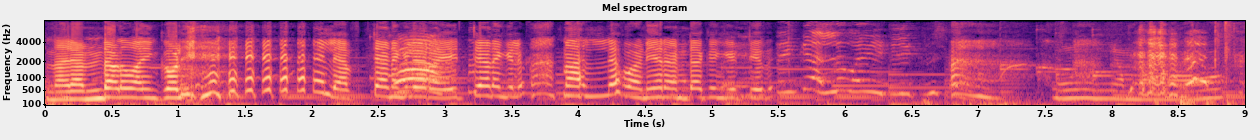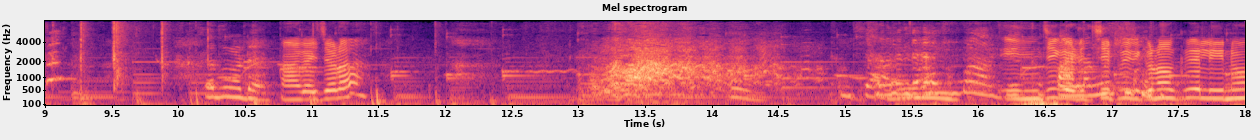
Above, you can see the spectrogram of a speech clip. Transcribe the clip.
എന്നാ രണ്ടാൾ വാങ്ങിക്കോളി. ലെഫ്റ്റ് ആണെങ്കിലും റൈറ്റ് ആണെങ്കിലും നല്ല പണിയാ രണ്ടാക്കും കിട്ടിയത്. ആ കഴിച്ചോളൂ. ഇഞ്ചി കടിച്ചിട്ടിരിക്കണോക്ക് ലീനു.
